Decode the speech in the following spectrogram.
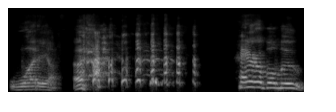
What if? Terrible move.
